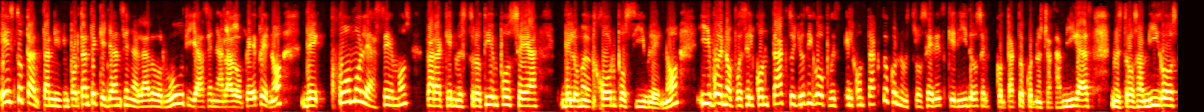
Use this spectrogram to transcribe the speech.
esto tan, tan importante que ya han señalado Ruth y ha señalado Pepe, ¿no? De cómo le hacemos para que nuestro tiempo sea de lo mejor posible, ¿no? Y bueno, pues el contacto, yo digo, pues el contacto con nuestros seres queridos, el contacto con nuestras amigas, nuestros amigos,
